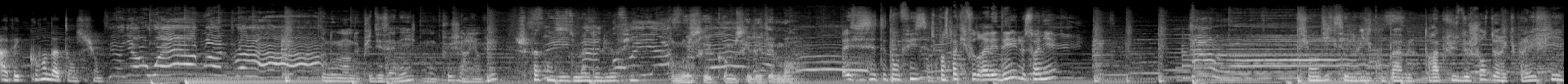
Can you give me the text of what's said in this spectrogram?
avec grande attention. Il nous ment depuis des années. Non plus, j'ai rien vu. Je veux pas qu'on dise du mal de lui au film. Pour nous, c'est comme s'il était mort. Et si c'était ton fils, tu penses pas qu'il faudrait l'aider, le soigner? Si on dit que c'est lui le coupable, t'auras plus de chances de récupérer les filles.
